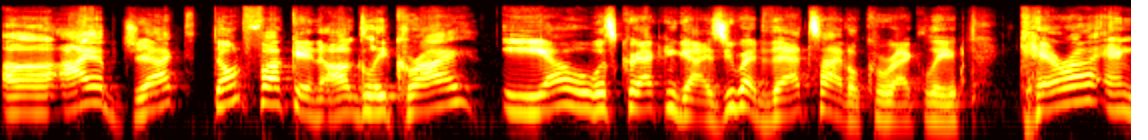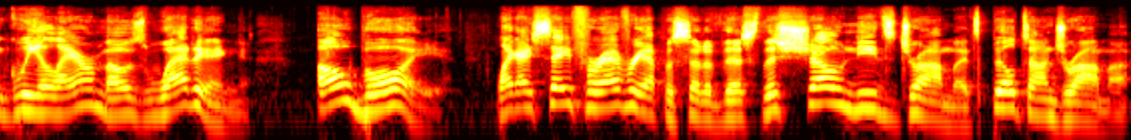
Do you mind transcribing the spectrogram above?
Uh, I object. Don't fucking ugly cry. Yo, what's cracking, guys? You read that title correctly. Kara and Guillermo's wedding. Oh boy. Like I say for every episode of this, this show needs drama. It's built on drama.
